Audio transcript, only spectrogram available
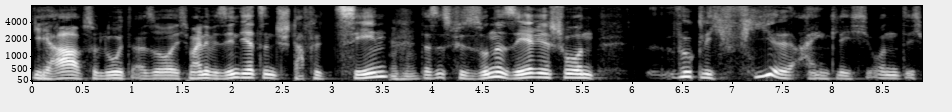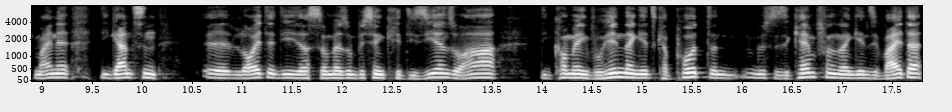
Ja, absolut. Also ich meine, wir sind jetzt in Staffel 10. Mhm. Das ist für so eine Serie schon wirklich viel eigentlich. Und ich meine, die ganzen äh, Leute, die das so immer so ein bisschen kritisieren, so, ah, die kommen irgendwo hin, dann geht's kaputt, dann müssen sie kämpfen und dann gehen sie weiter.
